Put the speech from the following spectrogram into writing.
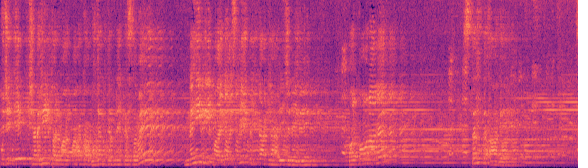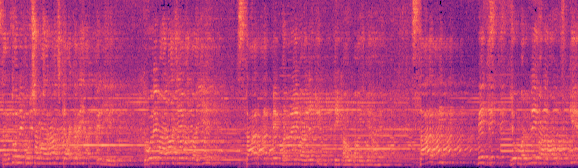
मुझे एक क्षण भी परमात्मा का भजन करने का समय नहीं मिल पाएगा, इसलिए गंगा किनारे चले गए। और कौन आ गए? संत आ गए। संतों ने पूछा, महाराज, क्या करें आपके लिए? तो बोले, महाराज, ये बताइए, सात दिन में मरने वाले की मुक्ति का उपाय क्या है? सात दिन में जिस, जो मरने वाला उसके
